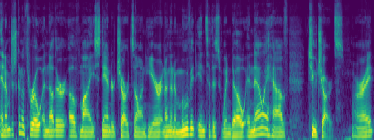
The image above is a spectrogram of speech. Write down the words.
and I'm just going to throw another of my standard charts on here and I'm going to move it into this window. And now I have two charts. All right.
